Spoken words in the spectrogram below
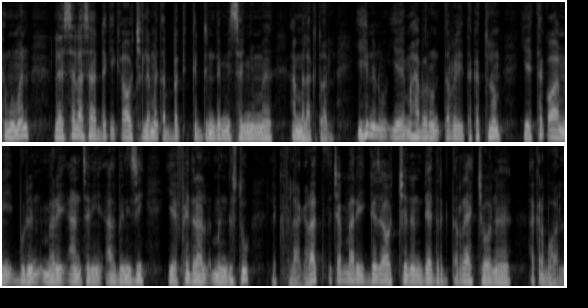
ህሙማን ለ30 ደቂቃዎች ለመጠበቅ ግድ እንደሚሰኙም አመላክቷል። ይህንኑ የማኅበሩን ጥሪ ተከትሎም የተቃዋሚ ቡድን መሪ አንቶኒ አልቤኒዚ የፌዴራል መንግሥቱ ለክፍለ ሀገራት ተጨማሪ ገዛዎችን እንዲያደርግ ጥሪያቸውን አቅርበዋል።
